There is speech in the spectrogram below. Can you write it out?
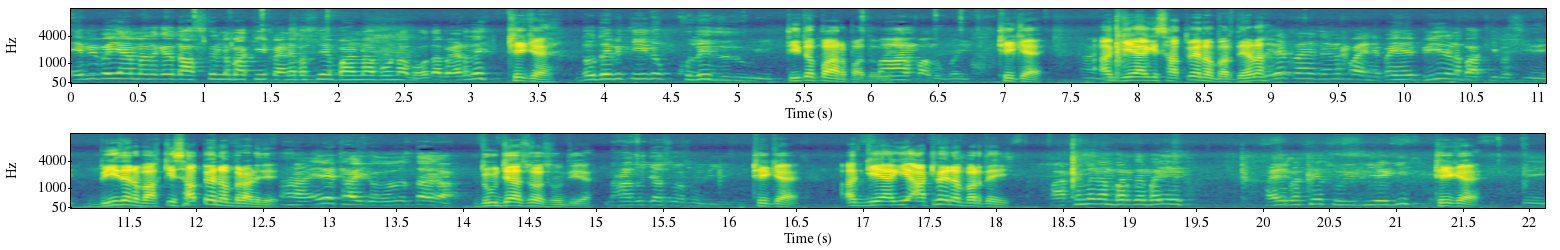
ਇਹ ਵੀ ਬਈ ਐ ਮੰਨ ਕੇ 10 ਦਿਨ ਬਾਕੀ ਪੈਣੇ ਬੱਸੀਆਂ ਬਣਨਾ ਬੋਣਾ ਬਹੁਤ ਬੈਠਦੇ। ਠੀਕ ਹੈ। ਦੁੱਧ ਵੀ 30 ਤੋਂ ਖੁੱਲੀ ਦੇ ਦੂਗੀ। 30 ਤੋਂ ਪਾਰ ਪਾ ਦੂਗੀ। ਪਾਰ ਪਾ ਦੂ ਬਈ। ਠੀਕ ਹੈ। ਅੱਗੇ ਆ ਗਈ 7ਵੇਂ ਨੰਬਰ ਤੇ ਹਨਾ ਇਹਦੇ ਪੈਸੇ ਦਿਨ ਪਾਏ ਨੇ ਬਈ ਇਹ 20 ਦਿਨ ਬਾਕੀ ਬੱਸੀ ਦੇ। 20 ਦਿਨ ਬਾਕੀ 7ਵੇਂ ਨੰਬਰ ਵਾਲੀ ਦੇ। ਹਾਂ ਇਹ 28 ਕਿਲੋ ਦਿੱਤਾ ਹੈਗਾ। ਦੂਜਾ ਸੋਸ ਹੁੰਦੀ ਆ ਹਾਂ ਦੂਜਾ ਸੂਸ ਹੁੰਦੀ ਹੈ। ਠੀਕ ਹੈ। ਅੱਗੇ ਆ ਗਈ 8ਵੇਂ ਨੰਬਰ ਤੇ। ਜੀ 8ਵੇਂ ਨੰਬਰ ਤੇ ਬਈ ਹਾਈ ਬੱਸੀ ਸੂਈ ਦੀ ਹੈਗੀ। ਠੀਕ ਹੈ। ਤੇ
